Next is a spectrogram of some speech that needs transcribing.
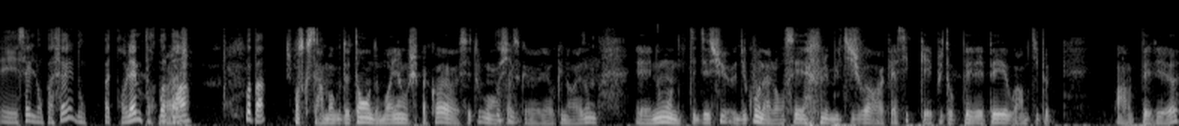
Et ça, ils l'ont pas fait, donc pas de problème. Pourquoi Ouais, pas Pourquoi pas? Je pense que c'est un manque de temps, de moyens ou je sais pas quoi, c'est tout, hein, parce qu'il n'y a aucune raison. Et nous, on était déçus. Du coup, on a lancé le multijoueur classique, qui est plutôt PVP ou un petit peu PVE.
